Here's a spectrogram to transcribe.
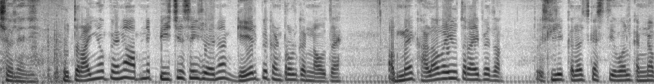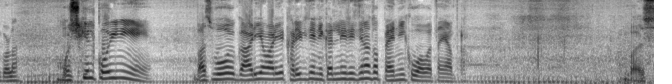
चलें जी। उतराइयों पे ना आपने पीछे से ही जो है ना गेयर पे कंट्रोल करना होता है। अब मैं खड़ा हुआ ही उतराई पे था तो इसलिए क्लच का इस्तेमाल करना पड़ा। मुश्किल कोई नहीं है। बस वो गाड़ियाँ वाड़ियाँ खड़ी हुई निकल नहीं रही थी ना तो पैनिक हुआ हुआ था यहाँ पर। बस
